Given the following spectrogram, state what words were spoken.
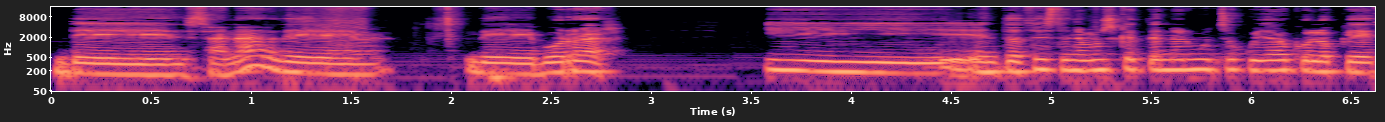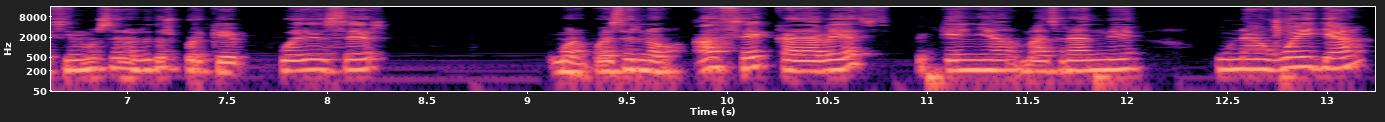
de sanar, de, de borrar. Y entonces tenemos que tener mucho cuidado con lo que decimos de nosotros porque puede ser, bueno, puede ser no, hace cada vez pequeña, más grande, una huella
